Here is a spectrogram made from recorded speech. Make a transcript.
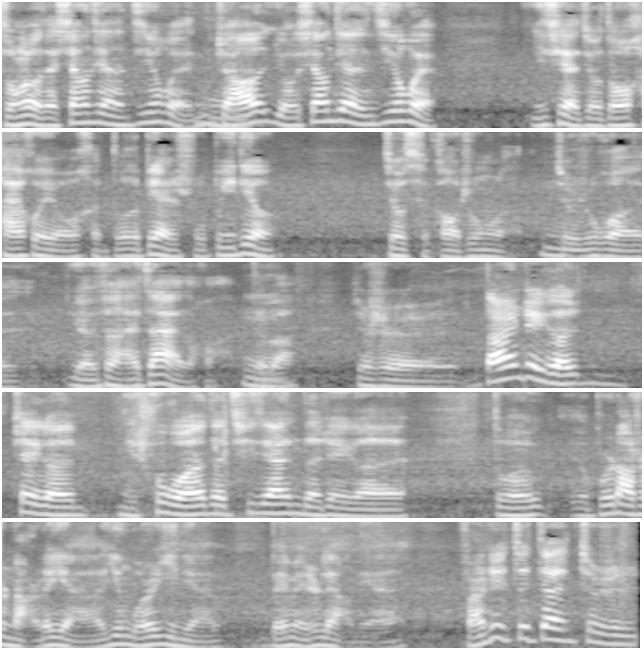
总有再相见的机会，你只要有相见的机会，一切就都还会有很多的变数，不一定就此告终了。嗯就如果缘分还在的话，对吧？就是当然这个这个你出国的期间的这个多也不知道是哪儿的演啊，英国是一年，北美是两年，反正这这在就是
